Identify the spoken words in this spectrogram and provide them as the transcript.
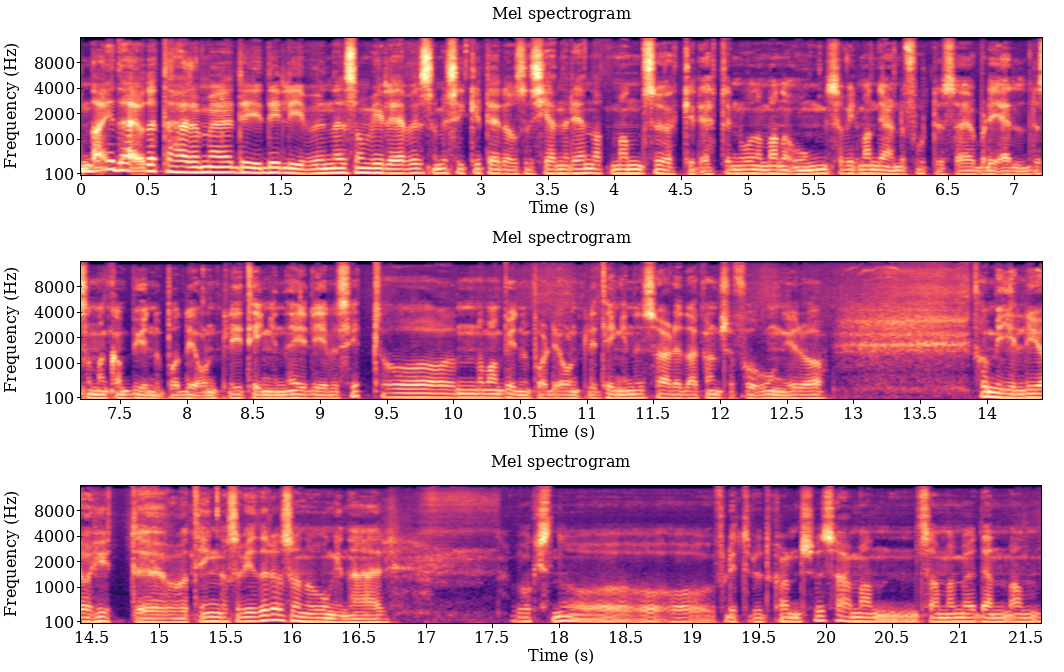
Nei, det er jo dette her med de, de livene som vi lever, som sikkert dere også kjenner igjen. At man søker etter noe. Når man er ung, så vil man gjerne forte seg å bli eldre, så man kan begynne på de ordentlige tingene i livet sitt. Og når man begynner på de ordentlige tingene, så er det da kanskje få unger og familie og hytte og ting osv. Og, så og så når ungene er voksne og, og, og flytter ut kanskje, så er man sammen med den man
